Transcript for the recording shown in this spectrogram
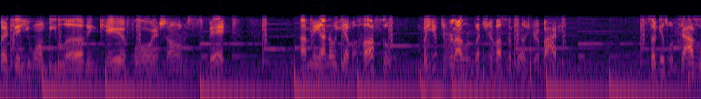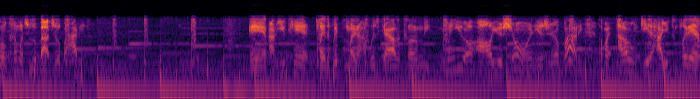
But then you want to be loved and cared for and shown respect. I mean, I know you have a hustle, but you have to realize what your hustle feels, your body. So guess what? Guys are gonna come at you about your body, and you can't play the victim like I wish guys would come to me. I mean, you all you're showing is your body. I'm like, I don't get how you can play that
